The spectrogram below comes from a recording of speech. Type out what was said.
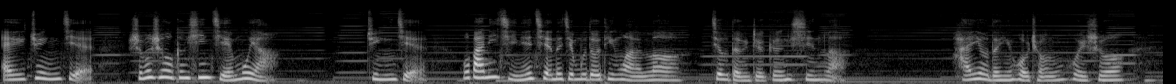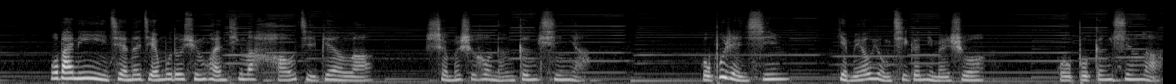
哎，俊英姐，什么时候更新节目呀？”俊英姐，我把你几年前的节目都听完了，就等着更新了。还有的萤火虫会说：“我把你以前的节目都循环听了好几遍了。”什么时候能更新呀？我不忍心，也没有勇气跟你们说，我不更新了，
